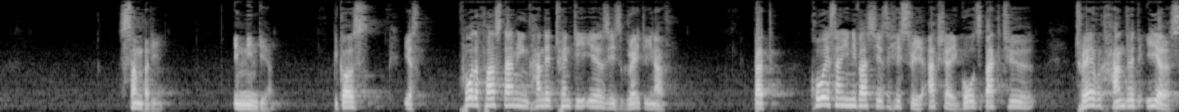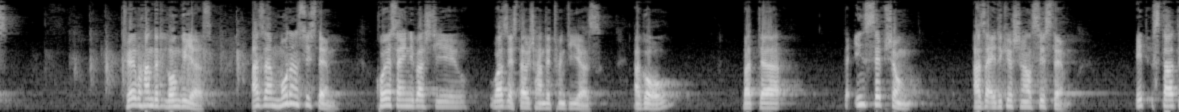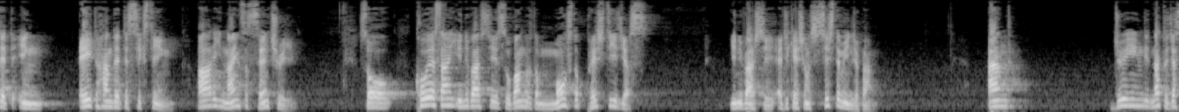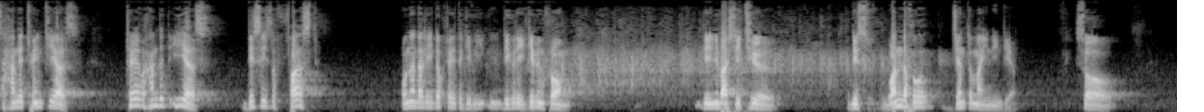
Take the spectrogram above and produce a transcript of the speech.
somebody in India. Because, yes, for the first time in 120 years is great enough. But Koyasan University's history actually goes back to 1200 years. 1200 long years. As a modern system, Koyasan University was established 120 years ago, but uh, the inception as an educational system, it started in 816, early 9th century. So Koyasan University is one of the most prestigious university education system in Japan. And during the, not just 120 years, 1200 years, this is the first honorary doctorate degree given from the university to this wonderful gentleman in India. So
